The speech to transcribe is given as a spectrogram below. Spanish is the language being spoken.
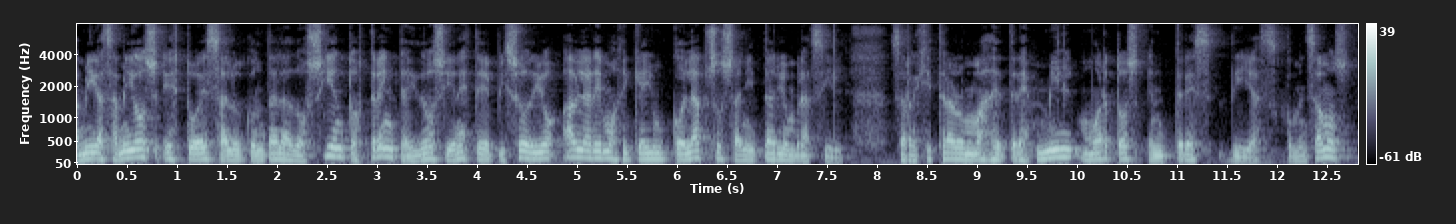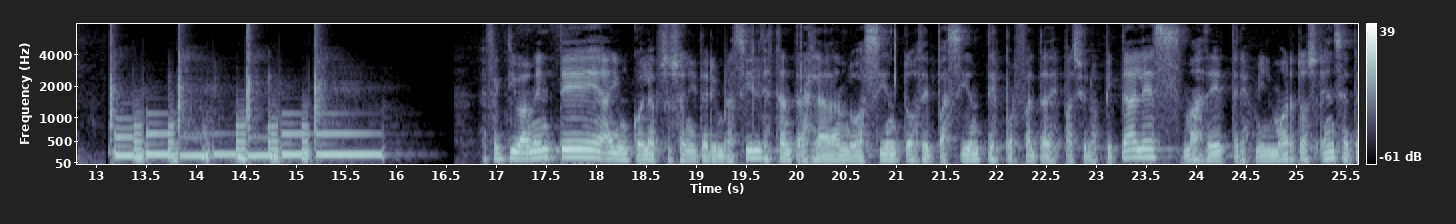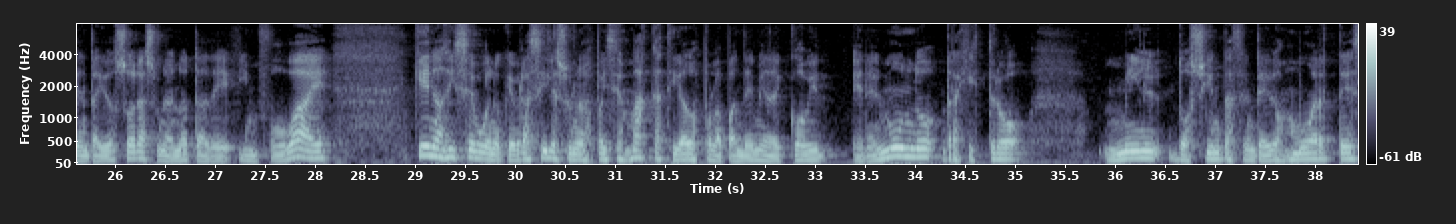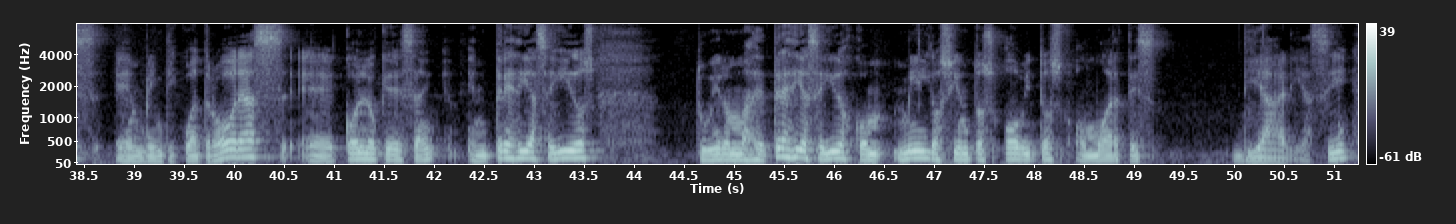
Amigas, amigos, esto es Salud Contala 232 y en este episodio hablaremos de que hay un colapso sanitario en Brasil. Se registraron más de 3.000 muertos en tres días. ¿Comenzamos? Efectivamente, hay un colapso sanitario en Brasil. Están trasladando a cientos de pacientes por falta de espacio en hospitales. Más de 3.000 muertos en 72 horas. Una nota de Infobae que nos dice bueno, que Brasil es uno de los países más castigados por la pandemia de COVID en el mundo, registró 1.232 muertes en 24 horas, eh, con lo que en tres días seguidos tuvieron más de tres días seguidos con 1.200 óbitos o muertes diarias. ¿sí?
